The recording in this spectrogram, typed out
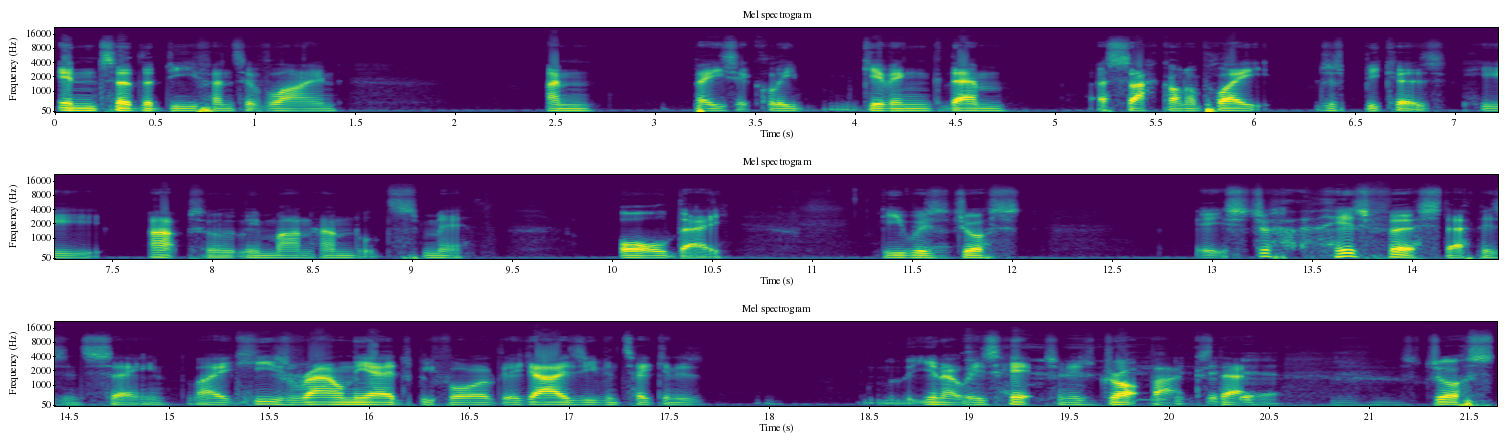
into the defensive line and basically giving them a sack on a plate just because he absolutely manhandled Smith all day. He was Yeah. just it's just his first step is insane. Like he's round the edge before the guy's even taking his you know, his hitch and his drop back step. Yeah. It's just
